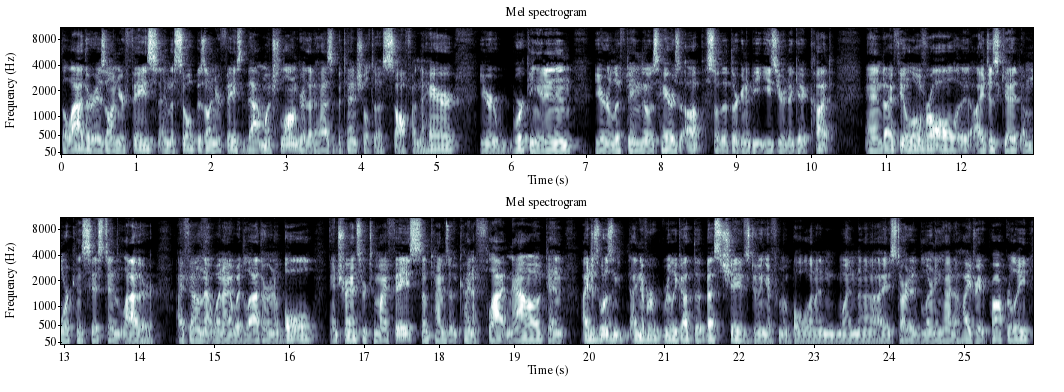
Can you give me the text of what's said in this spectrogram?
the lather is on your face and the soap is on your face that much longer that it has the potential to soften the hair. You're working it in, you're lifting those hairs up so that they're gonna be easier to get cut. And I feel overall, I just get a more consistent lather. I found that when I would lather in a bowl and transfer to my face, sometimes it would kind of flatten out and I just wasn't, I never really got the best shaves doing it from a bowl. And when uh, I started learning how to hydrate properly,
